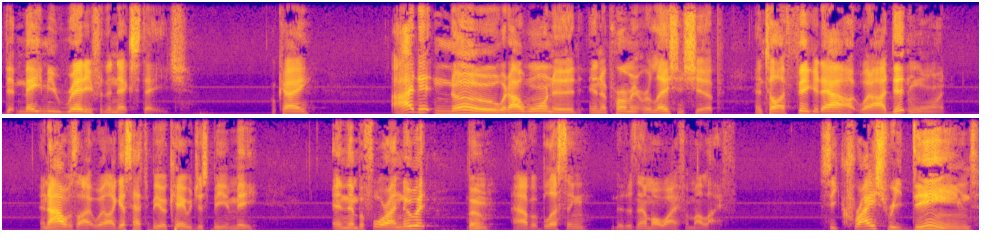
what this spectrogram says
that made me ready for the next stage. Okay? I didn't know what I wanted in a permanent relationship until I figured out what I didn't want. And I was like, well, I guess I have to be okay with just being me. And then before I knew it, boom, I have a blessing that is now my wife and my life. See, Christ redeemed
